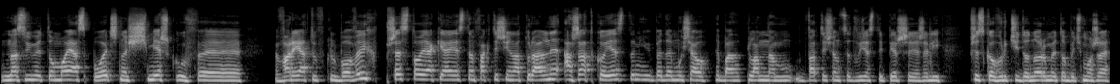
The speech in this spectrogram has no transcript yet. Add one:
nazwijmy to moja społeczność śmieszków, e, wariatów klubowych, przez to jak ja jestem faktycznie naturalny, a rzadko jestem i będę musiał, chyba plan na 2021, jeżeli wszystko wróci do normy, to być może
